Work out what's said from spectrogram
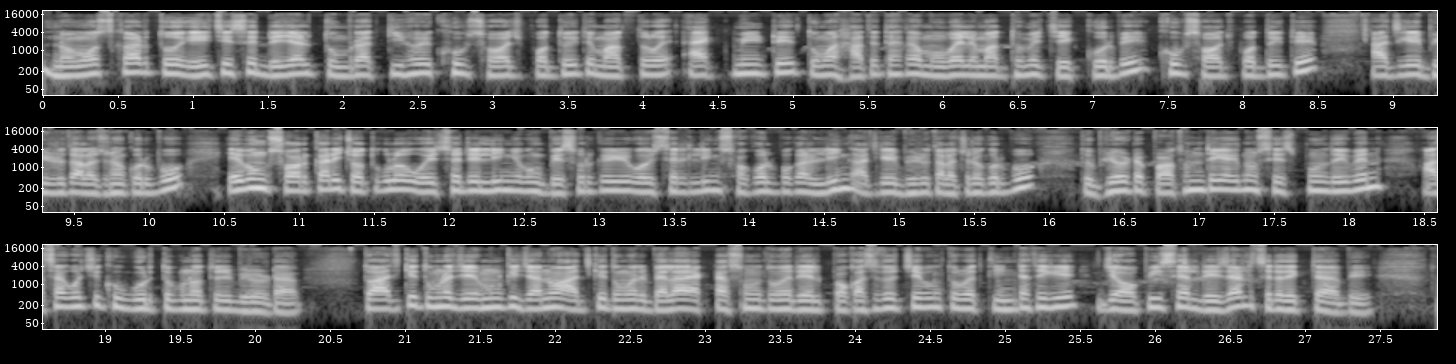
নমস্কার, তো এইচএসের রেজাল্ট তোমরা কীভাবে খুব সহজ পদ্ধতিতে মাত্র এক মিনিটে তোমার হাতে থাকা মোবাইলের মাধ্যমে চেক করবে? খুব সহজ পদ্ধতিতে আজকের ভিডিওতে আলোচনা করব। এবং সরকারি যতগুলো ওয়েবসাইটের লিঙ্ক এবং বেসরকারি ওয়েবসাইটের লিঙ্ক সকল প্রকার লিঙ্ক আজকের ভিডিওতে আলোচনা করব। তো ভিডিওটা প্রথম থেকে একদম শেষ পর্যন্ত দেখবেন। আশা করছি খুব গুরুত্বপূর্ণ হচ্ছে ভিডিওটা। তো আজকে তোমরা যেমন কি জানো, আজকে তোমার বেলা একটার সময় তোমার রেল প্রকাশিত হচ্ছে এবং তোমরা তিনটা থেকে যে অফিসিয়াল রেজাল্ট সেটা দেখতে হবে তো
